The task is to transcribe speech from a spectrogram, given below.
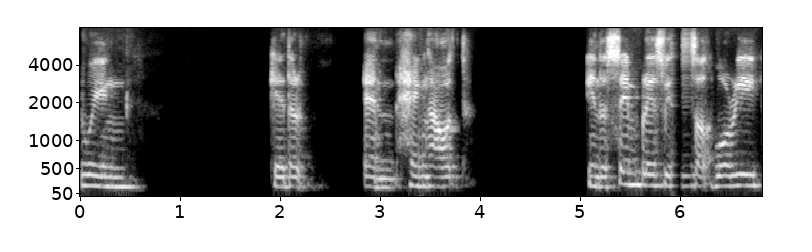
doing gather and hang out in the same place without worry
